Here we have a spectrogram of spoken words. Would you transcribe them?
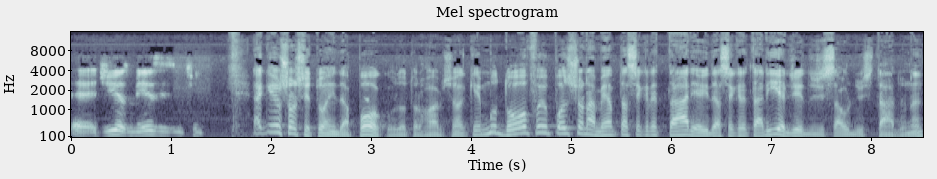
é, dias, meses, enfim. É que o senhor citou ainda há pouco, doutor Robson, que mudou foi o posicionamento da secretária e da Secretaria de, de Saúde do Estado, né?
